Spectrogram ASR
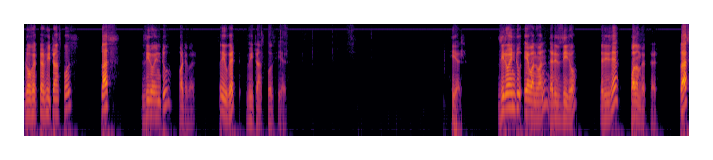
row vector V transpose plus 0 into whatever. So, you get V transpose here here 0 into a 1 1 that is 0 that is a column vector plus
